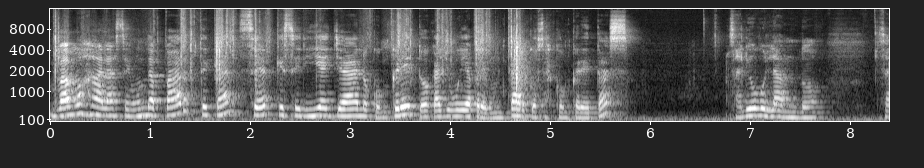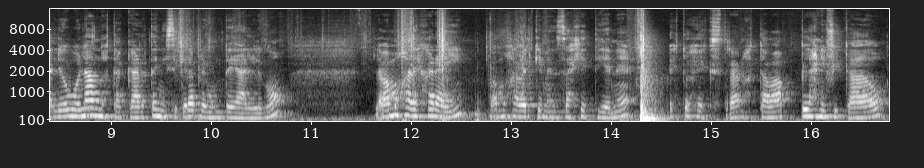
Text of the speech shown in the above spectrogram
Vamos a la segunda parte, cáncer, que sería ya lo concreto. Acá yo voy a preguntar cosas concretas. Salió volando, salió volando esta carta y ni siquiera pregunté algo. La vamos a dejar ahí, vamos a ver qué mensaje tiene. Esto es extra, no estaba planificado.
